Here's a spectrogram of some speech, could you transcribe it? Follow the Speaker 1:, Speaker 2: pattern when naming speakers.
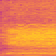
Speaker 1: Yeah.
